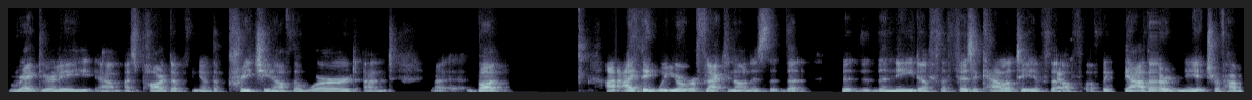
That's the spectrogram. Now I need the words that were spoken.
regularly um, as part of you know the preaching of the word and uh, but I, I think what you're reflecting on is that the the, the need of the physicality of the of, of the gathered nature of having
